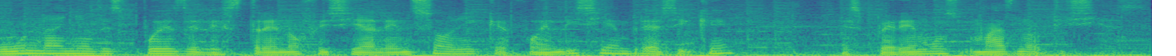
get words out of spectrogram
un año después del estreno oficial en Sony que fue en diciembre, así que esperemos más noticias.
